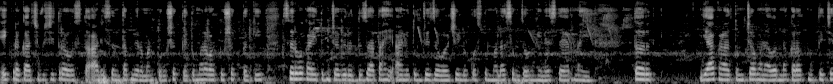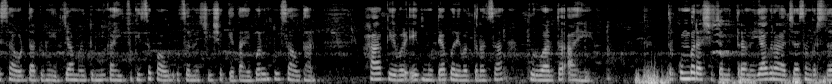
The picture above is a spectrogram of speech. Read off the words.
एक प्रकारची विचित्र अवस्था आणि संताप निर्माण करू शकते. तुम्हाला वाटू शकतं की सर्व काही तुमच्या विरुद्ध जात आहे आणि तुमचे जवळचे लोकच तुम्हाला समजावून घेण्यास तयार नाहीत. तर या काळात तुमच्या मनावर नकारात्मकतेचे सावट दाटून येईल ज्यामुळे तुम्ही काही चुकीचं पाऊल उचलण्याची शक्यता आहे. परंतु सावधान हा केवळ एक मोठ्या परिवर्तनाचा पूर्वार्थ आहे. तर कुंभ राशीच्या मित्रांनो या ग्रहाच्या संघर्षाचा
